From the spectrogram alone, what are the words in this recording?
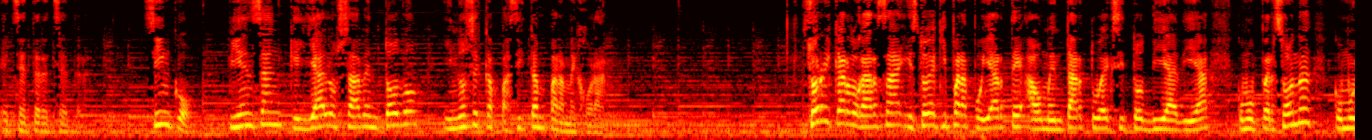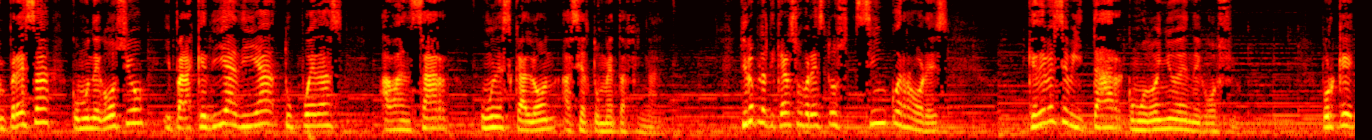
etcétera, etcétera. 5. Piensan que ya lo saben todo y no se capacitan para mejorar. Soy Ricardo Garza y estoy aquí para apoyarte a aumentar tu éxito día a día como persona, como empresa, como negocio y para que día a día tú puedas avanzar un escalón hacia tu meta final. Quiero platicar sobre estos cinco errores que debes evitar como dueño de negocio. Porque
